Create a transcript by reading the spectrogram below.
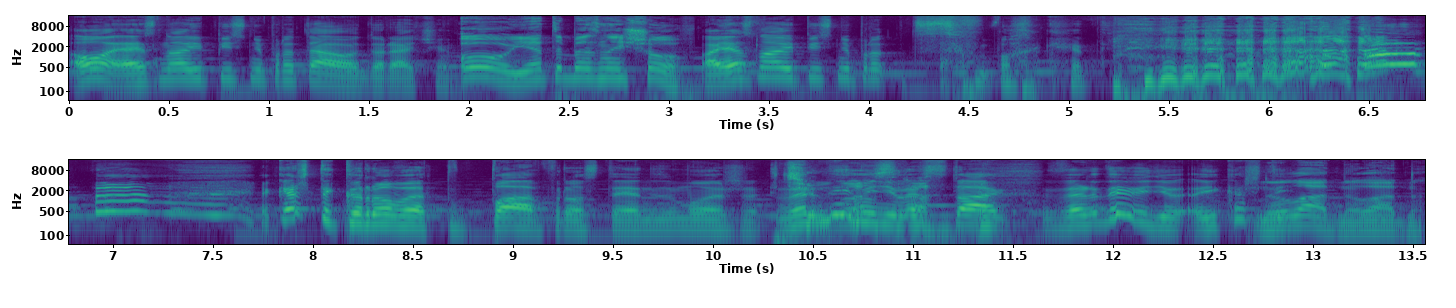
О, я знаю пісню про Тео, до речі. О, я тебе знайшов. А я знаю пісню про. Собака. Яка ж ти корова тупа просто, я не можу. Верни Чого мені верстак. Верни мені. Яка ж Ну ти. ладно, ладно.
